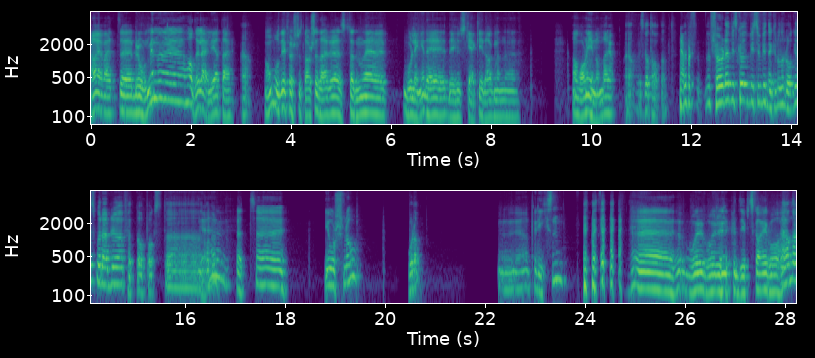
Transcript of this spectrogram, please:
Ja, jeg veit broren min eh, hadde leilighet der. Ja. Han bodde i første etasje der stønnen eh, Hvor lenge, det, det husker jeg ikke i dag, men eh, han var nå innom der, ja. Ja, vi skal ta opp den. Ja, for, men før det, vi skal, hvis vi begynner kronologisk, hvor er du født og oppvokst? eh, Jeg er født eh, i Oslo, Hvor da? eh, ja, på Riksen. Eh, hvor, hvor dypt skal vi gå Ja, her? nei,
